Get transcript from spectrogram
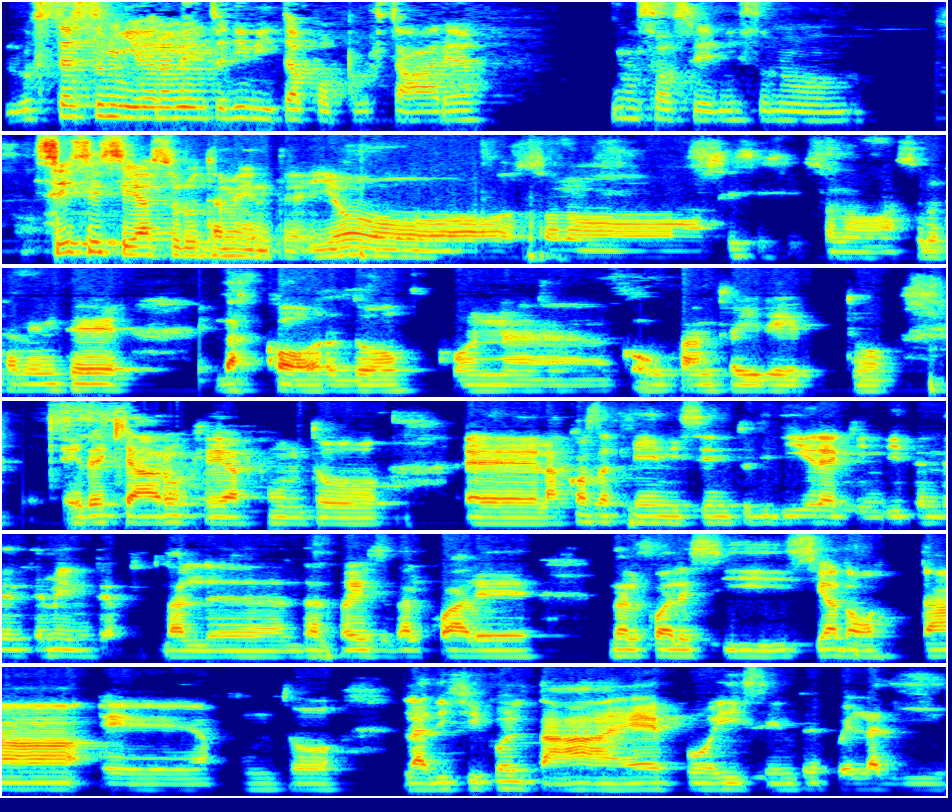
lo stesso miglioramento di vita può portare. Non so se mi sono... Sì, sì, sì, assolutamente. Io sono, sì, sì, sì, sono assolutamente d'accordo con, con, quanto hai detto. Ed è chiaro che appunto eh, la cosa che mi sento di dire è che indipendentemente dal, dal paese dal quale dal quale si, si adotta e appunto la difficoltà è poi sempre quella di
